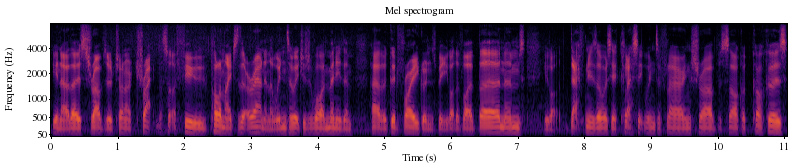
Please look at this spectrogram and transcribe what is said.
you know those shrubs are trying to attract the sort of few pollinators that are around in the winter, which is why many of them have a good fragrance. But you've got the viburnums, you've got daphnes, obviously a classic winter flowering shrub, sarcococcus,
